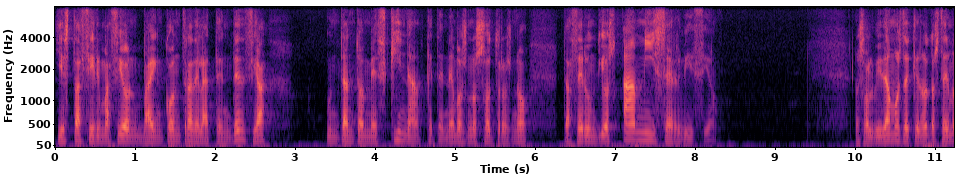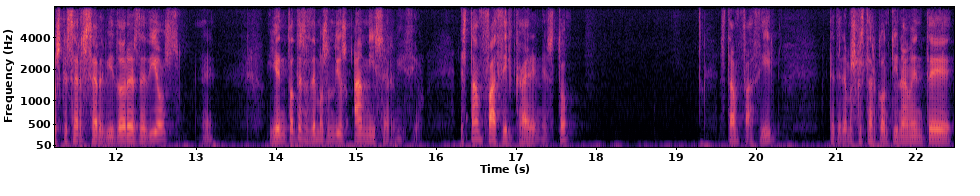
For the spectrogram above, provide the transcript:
Y, esta afirmación va en contra de la tendencia un tanto mezquina que tenemos nosotros, ¿no? De hacer un Dios a mi servicio. Nos olvidamos de que nosotros tenemos que ser servidores de Dios, ¿eh? y entonces hacemos un Dios a mi servicio. ¿Es tan fácil caer en esto? Es tan fácil que tenemos que estar continuamente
